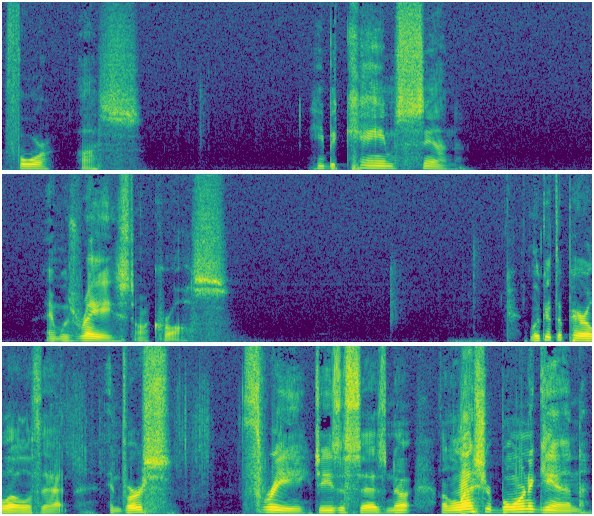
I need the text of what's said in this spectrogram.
for us. He became sin and was raised on a cross. Look at the parallel of that. In verse 3, Jesus says, no, Unless you're born again,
